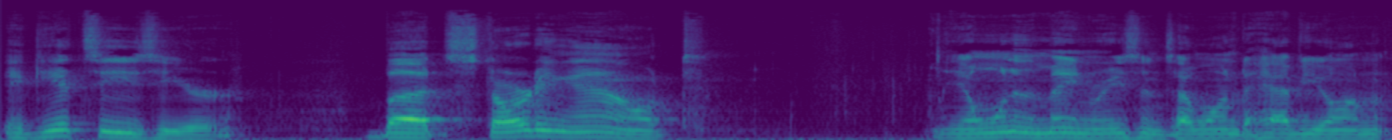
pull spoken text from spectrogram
It gets easier. But starting out, you know, one of the main reasons I wanted to have you on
